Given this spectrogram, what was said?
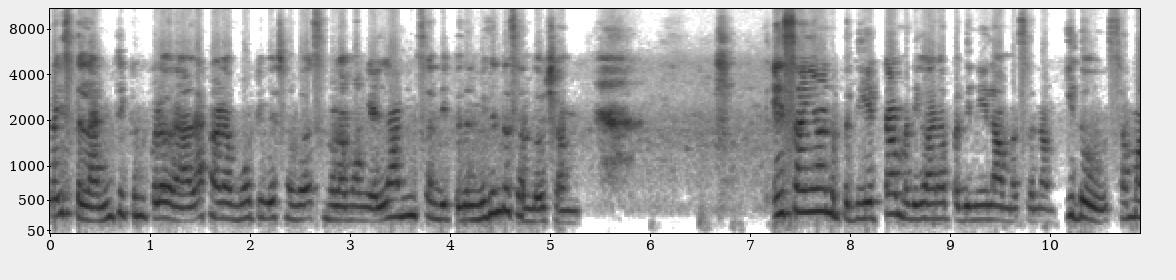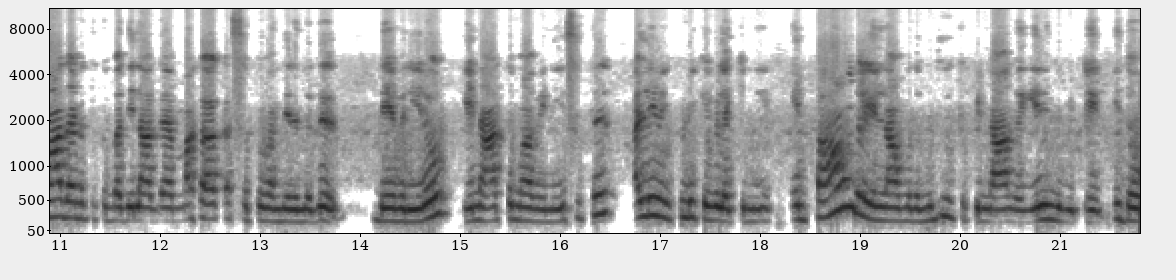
பிரைஸ்தல் அன்றைக்கும் கூட ஒரு அழகான மோட்டிவேஷனல் வேர்ஸ் மூலம் அவங்க எல்லாரையும் சந்திப்பதில் மிகுந்த சந்தோஷம். இசையா முப்பத்தி எட்டாம் அதிகார பதினேழாம் வசனம். இதோ சமாதானத்துக்கு பதிலாக மகா கசப்பு வந்திருந்தது. தேவரீரோ என் ஆத்மாவை நேசித்து அள்ளிவை குளிக்க விளக்கினீர். என் பாவங்களை எல்லாம் உமது முதுகுக்கு பின்னாக எரிந்து விட்டேன் இதோ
